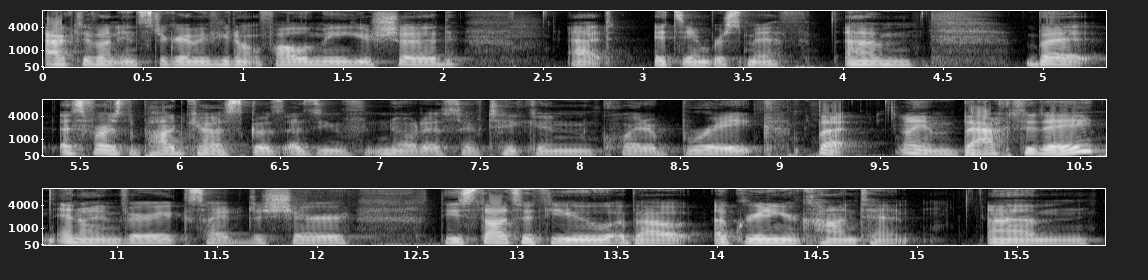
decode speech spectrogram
active on Instagram. If you don't follow me, you should at it's Amber Smith. Um, but as far as the podcast goes, as you've noticed, I've taken quite a break. But I am back today and I'm very excited to share these thoughts with you about upgrading your content um,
